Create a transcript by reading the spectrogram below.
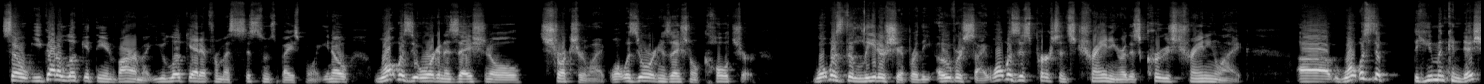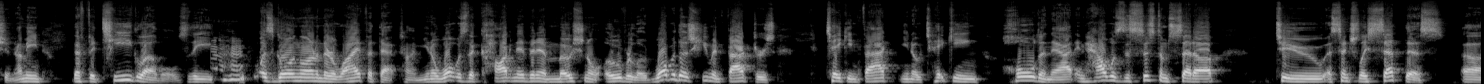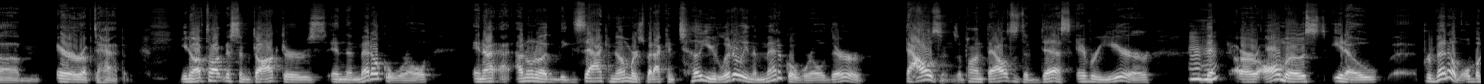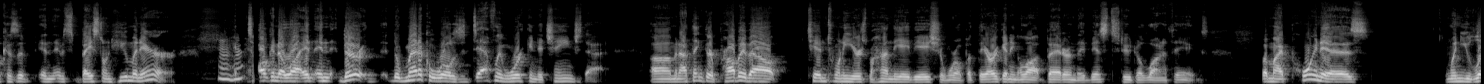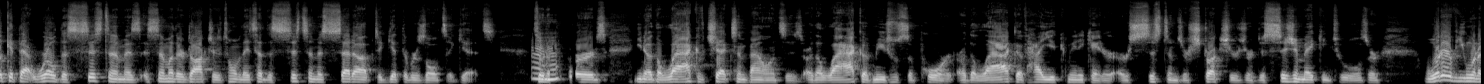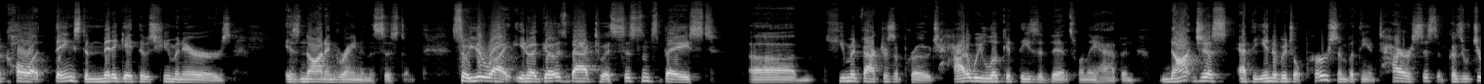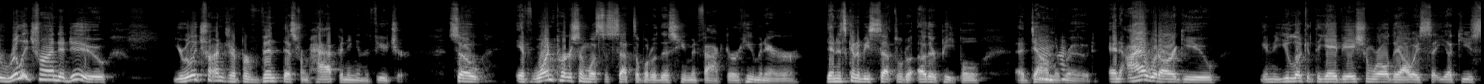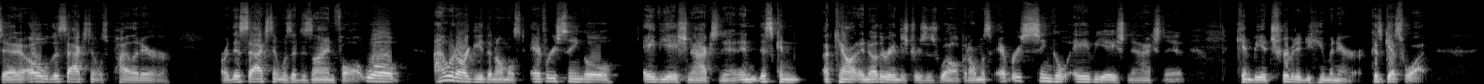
So you got to look at the environment. You look at it from a systems based point. You know, what was the organizational structure like? What was the organizational culture? What was the leadership or the oversight? What was this person's training or this crew's training like? Uh, what was the the human condition. I mean, the fatigue levels, the mm-hmm. what was going on in their life at that time. You know, what was the cognitive and emotional overload? What were those human factors taking fact, you know, taking hold in that? And how was the system set up to essentially set this um, error up to happen? You know, I've talked to some doctors in the medical world, and I, I don't know the exact numbers, but I can tell you, literally in the medical world, there are thousands upon thousands of deaths every year mm-hmm. that are almost you know preventable because of and it's based on human error. Mm-hmm. Talking to a lot, and, and the medical world is definitely working to change that. Um, and I think they're probably about 10, 20 years behind the aviation world, but they are getting a lot better and they've instituted a lot of things. But my point is, when you look at that world, the system, as, as some other doctors told me, they said the system is set up to get the results it gets. So, mm-hmm. other words, you know, the lack of checks and balances, or the lack of mutual support, or the lack of how you communicate, or, or systems, or structures, or decision making tools, or whatever you want to call it, things to mitigate those human errors is not ingrained in the system. So, you're right. You know, it goes back to a systems based um, human factors approach. How do we look at these events when they happen, not just at the individual person, but the entire system? Because what you're really trying to do, you're really trying to prevent this from happening in the future. So if one person was susceptible to this human factor, human error, then it's going to be susceptible to other people uh, down mm-hmm. the road. And I would argue, you know, you look at the aviation world, they always say, like you said, oh, this accident was pilot error, or this accident was a design fault. Well, I would argue that almost every single aviation accident, and this can account in other industries as well, but almost every single aviation accident can be attributed to human error. Because guess what?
